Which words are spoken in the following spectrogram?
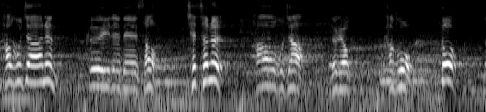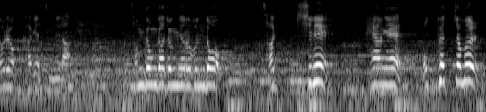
하고자 하는 그 일에 대해서 최선을 다하고자 노력하고 또 노력하겠습니다. 성동가족 여러분도 자신이 향해 목표점을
